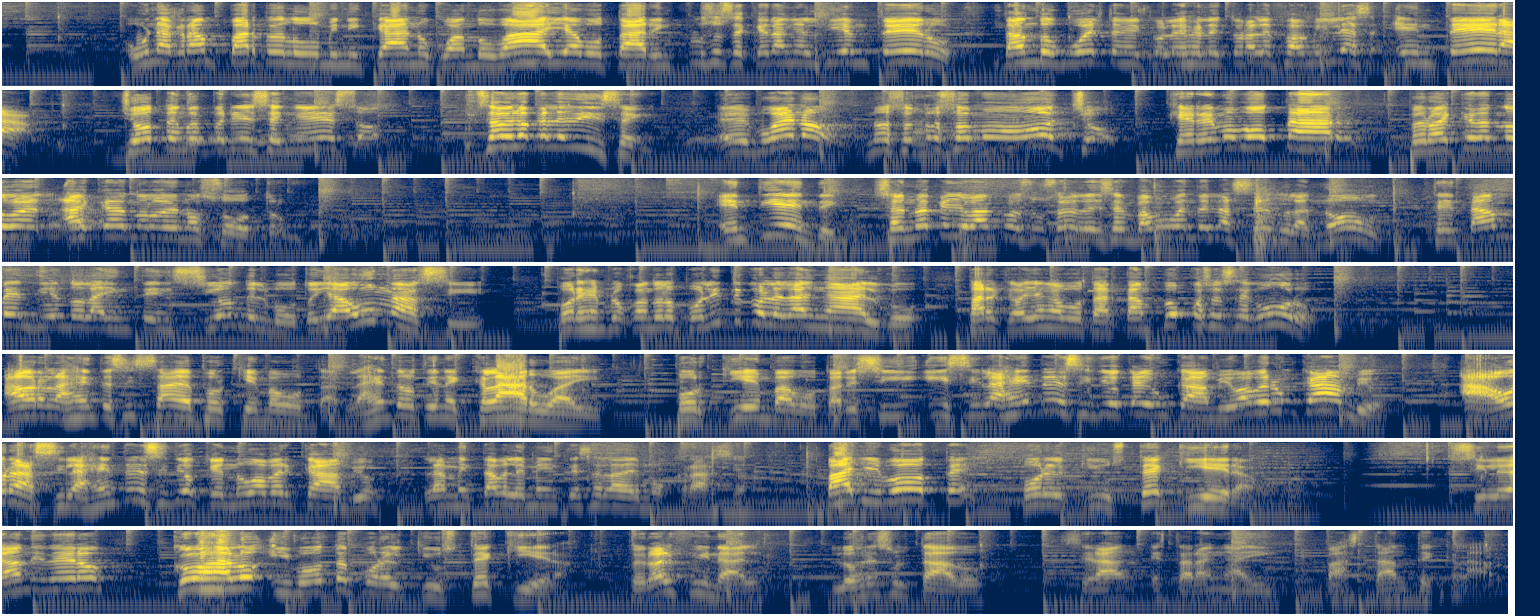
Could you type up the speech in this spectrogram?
Una gran parte de los dominicanos cuando vaya a votar, incluso se quedan el día entero dando vueltas en el colegio electoral, familias enteras. Yo tengo experiencia en eso. ¿Sabe lo que le dicen? Eh, bueno, nosotros somos ocho, queremos votar, pero hay que darnos, hay que darnos lo de nosotros. ¿Entienden? O sea, no es que ellos van con su cédula y dicen, vamos a vender la cédula. No, te están vendiendo la intención del voto. Y aún así, por ejemplo, cuando los políticos le dan algo para que vayan a votar, tampoco es seguro. Ahora la gente sí sabe por quién va a votar. La gente lo tiene claro ahí, por quién va a votar. Y si, y si la gente decidió que hay un cambio, va a haber un cambio. Ahora, si la gente decidió que no va a haber cambio, lamentablemente esa es la democracia. Vaya y vote por el que usted quiera. Si le dan dinero, cójalo y vote por el que usted quiera. Pero al final, los resultados serán, estarán ahí bastante claros.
